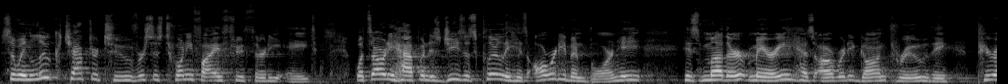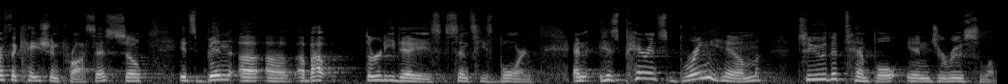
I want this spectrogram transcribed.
So in Luke chapter 2, verses 25 through 38, what's already happened is Jesus clearly has already been born. He, his mother, Mary, has already gone through the purification process. So it's been uh, uh, about 30 days since he's born. And his parents bring him to the temple in Jerusalem.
